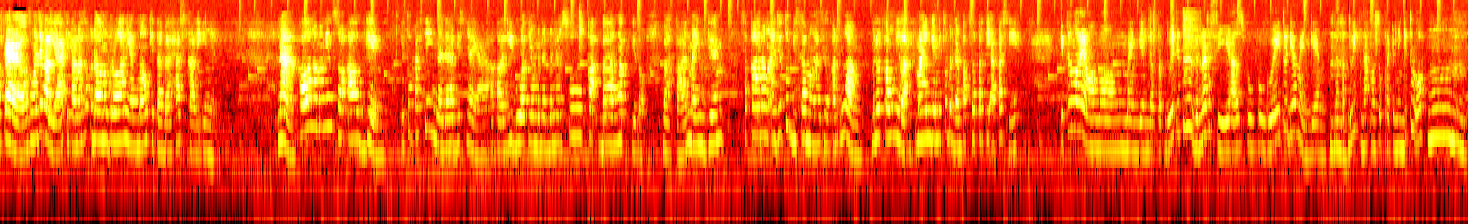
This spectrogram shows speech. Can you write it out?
Oke, langsung aja kali ya, kita masuk ke dalam obrolan yang mau kita bahas kali ini. Nah, kalau ngomongin soal game, itu pasti nggak ada habisnya ya, apalagi buat yang bener-bener suka banget gitu. Bahkan main game sekarang aja tuh bisa menghasilkan uang. Menurut kamu Mila, main game itu berdampak seperti apa sih? Itu lo yang ngomong main game dapat duit itu bener sih. Al sepupu gue itu dia main game, dapat duit nak masuk rekening gitu loh. Hmm,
